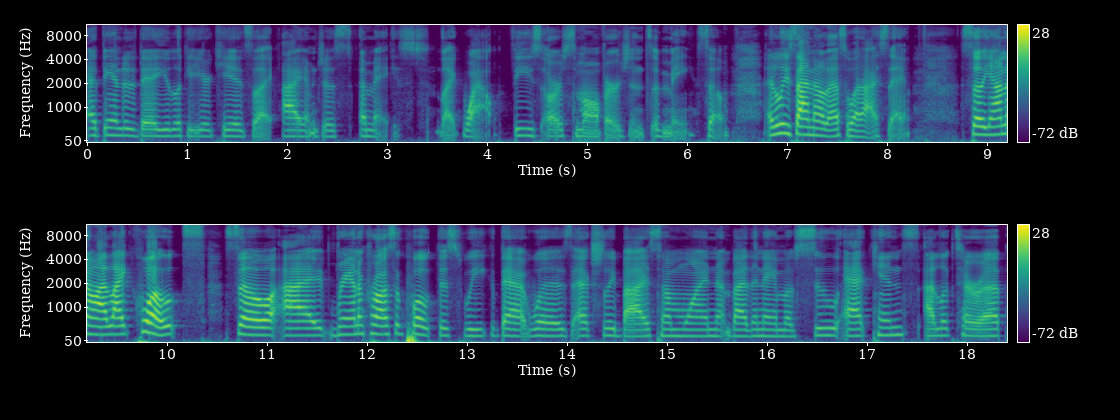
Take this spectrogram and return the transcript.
at the end of the day, you look at your kids like, I am just amazed. Like, wow, these are small versions of me. So at least I know that's what I say. So, y'all know I like quotes. So, I ran across a quote this week that was actually by someone by the name of Sue Atkins. I looked her up.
